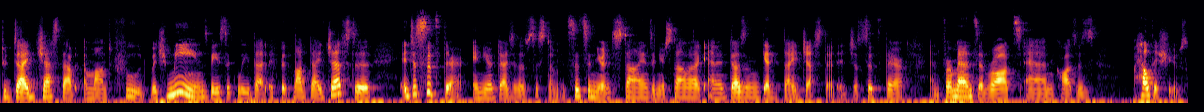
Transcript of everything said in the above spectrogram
to digest that amount of food, which means basically that if it's not digested, it just sits there in your digestive system. It sits in your intestines, in your stomach, and it doesn't get digested. It just sits there and ferments and rots and causes health issues.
